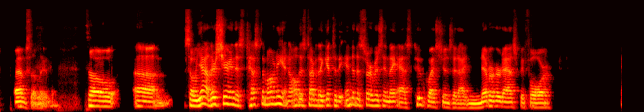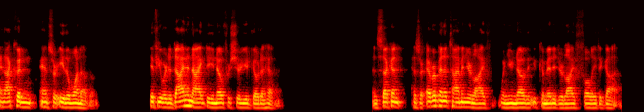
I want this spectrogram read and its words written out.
Absolutely. So. Um, so yeah, they're sharing this testimony and all this type of. They get to the end of the service and they ask two questions that I never heard asked before, and I couldn't answer either one of them if you were to die tonight, do you know for sure you'd go to heaven? And second, has there ever been a time in your life when you know that you committed your life fully to God?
